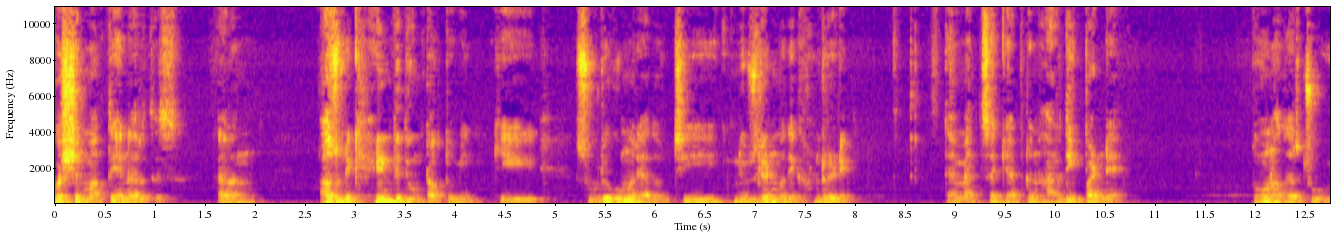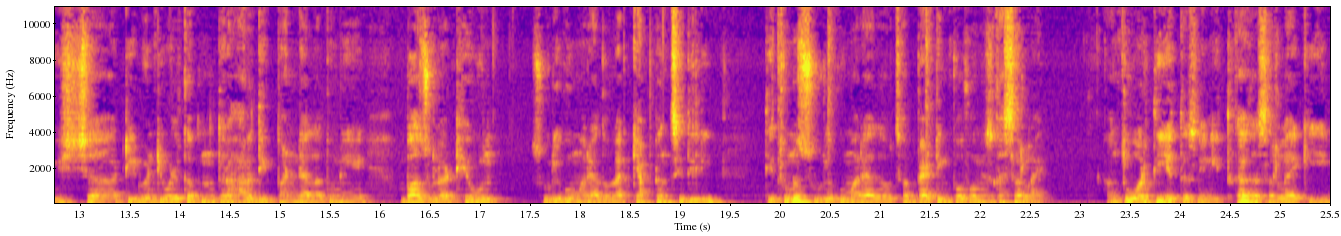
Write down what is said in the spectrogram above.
क्वेश्चन मार्क तर येणारच. कारण अजून एक हिंट देऊन टाकतो मी की सूर्यकुमार यादवची न्यूझीलंडमध्ये एक हंड्रेड आहे. त्या मॅचचा कॅप्टन हार्दिक पांड्या आहे. दोन हजार चोवीसच्या टी ट्वेंटी वर्ल्ड कपनंतर हार्दिक पांड्याला तुम्ही बाजूला ठेवून सूर्यकुमार यादवला कॅप्टन्सी दिली. तिथूनच सूर्यकुमार यादवचा बॅटिंग परफॉर्मन्स घसरला आहे आणि तो वरती येतच नाही. इतका घसरला आहे की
